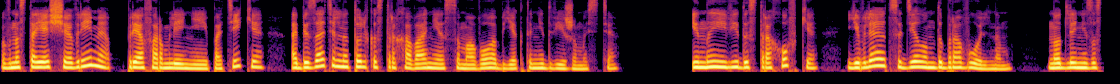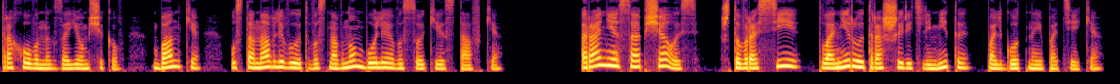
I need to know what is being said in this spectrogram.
В настоящее время при оформлении ипотеки обязательно только страхование самого объекта недвижимости. Иные виды страховки являются делом добровольным – но для незастрахованных заемщиков банки устанавливают в основном более высокие ставки. Ранее сообщалось, что в России планируют расширить лимиты по льготной ипотеке.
